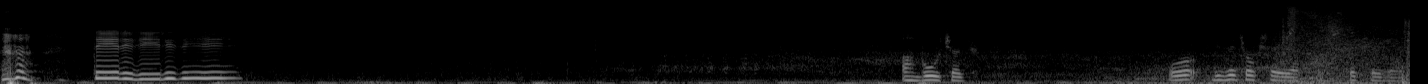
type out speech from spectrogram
Diririri. Ah bu uçak. O bize çok şey yaptı. Çok şey verdi.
